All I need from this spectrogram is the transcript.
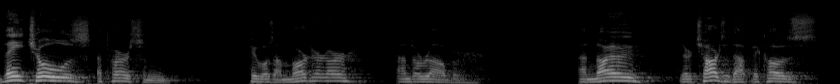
they chose a person who was a murderer and a robber. And now they're charged with that because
